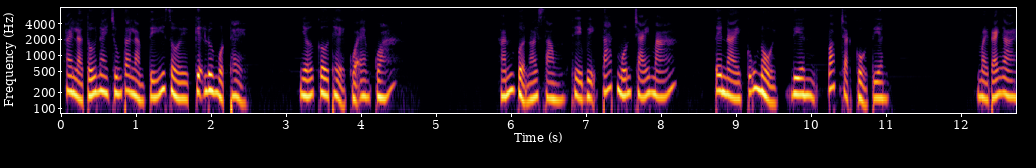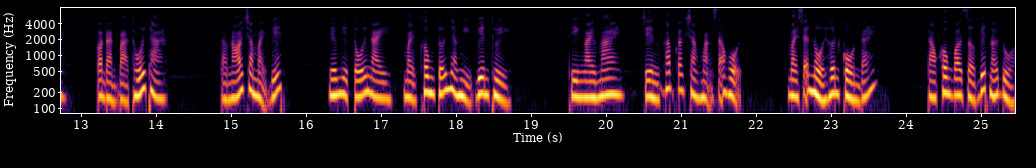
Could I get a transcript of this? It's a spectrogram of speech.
Hay là tối nay chúng ta làm tí rồi kiện luôn một thể. Nhớ cơ thể của em quá. Hắn vừa nói xong thì bị tát muốn cháy má. Tên này cũng nổi điên bóp chặt cổ tiên. Mày đánh ai? Còn đàn bà thối tha Tao nói cho mày biết. Nếu như tối nay mày không tới nhà nghỉ biên thủy, thì ngày mai trên khắp các trang mạng xã hội, mày sẽ nổi hơn cồn đấy. Tao không bao giờ biết nói đùa.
